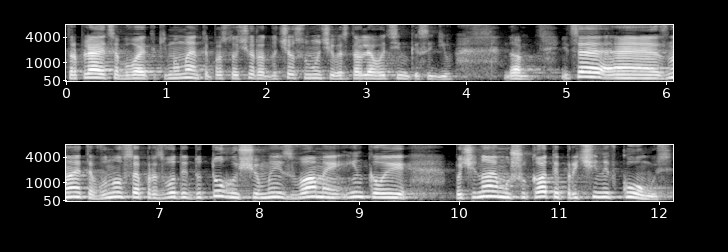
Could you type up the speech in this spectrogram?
Трапляються, бувають такі моменти. Просто вчора до часу ночі виставляв оцінки, сидів. Да. І це, е, знаєте, воно все призводить до того, що ми з вами інколи починаємо шукати причини в комусь,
